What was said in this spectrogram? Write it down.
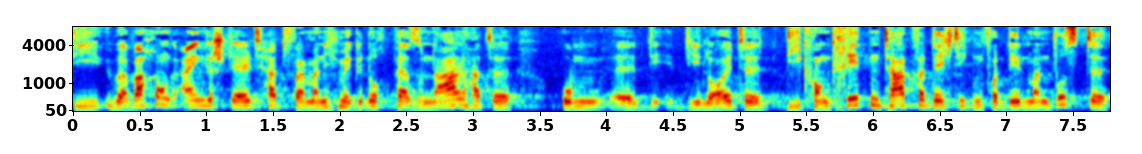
die Überwachung eingestellt hat, weil man nicht mehr genug Personal hatte, um äh, die, die Leute, die konkreten Tatverdächtigen, von denen man wusste,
